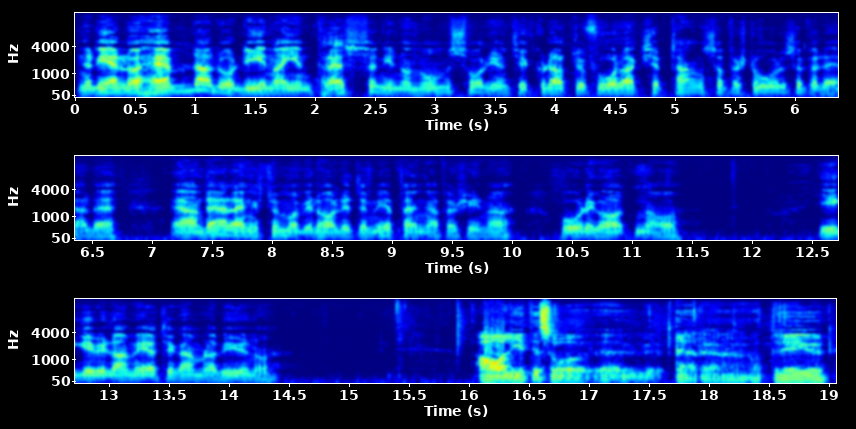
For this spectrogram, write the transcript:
när det gäller att hävda då dina intressen inom omsorgen, tycker du att du får acceptans och förståelse för det? Eller är han där Engström och vill ha lite mer pengar för sina hål i gatorna och Igge vill ha mer till gamla byn och Ja, lite så eh, är det. Att det är ju,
